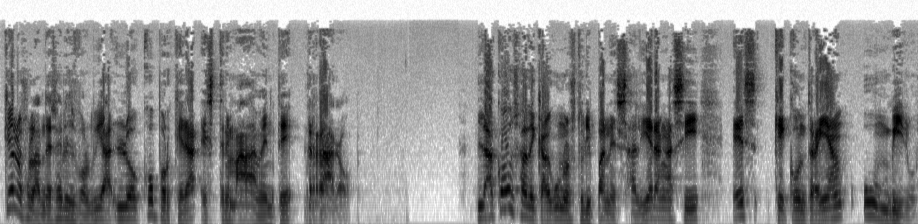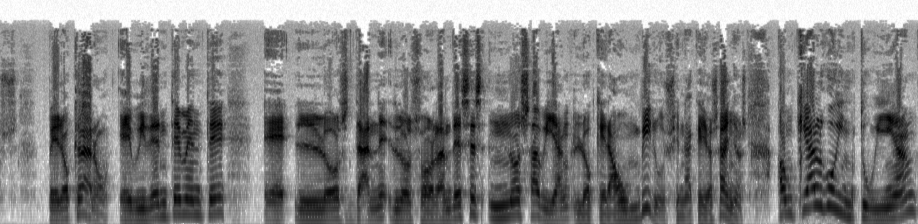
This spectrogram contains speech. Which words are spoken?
que a los holandeses les volvía loco porque era extremadamente raro. La causa de que algunos tulipanes salieran así es que contraían un virus. Pero claro, evidentemente eh, los, los holandeses no sabían lo que era un virus en aquellos años, aunque algo intuían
